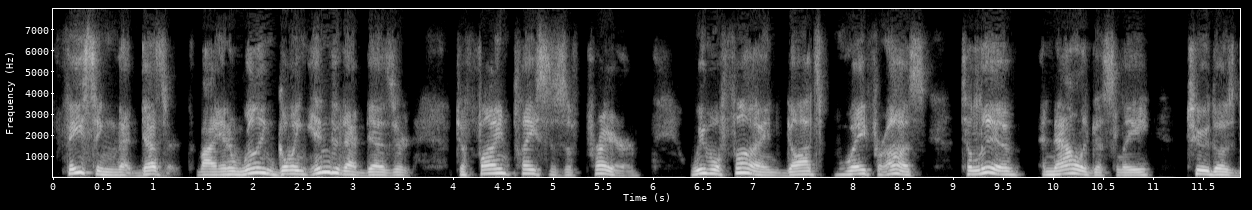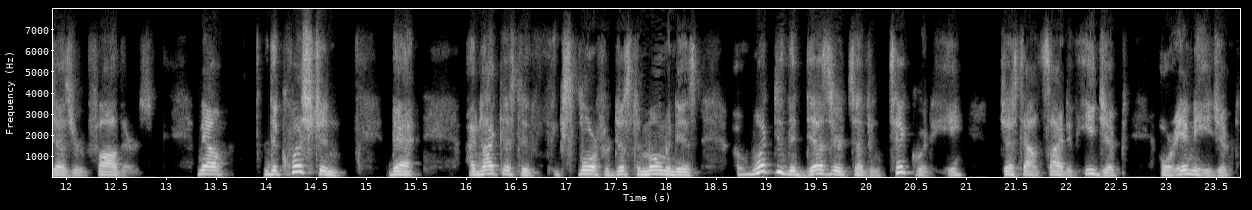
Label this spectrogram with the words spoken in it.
facing that desert, by and willing going into that desert to find places of prayer, we will find God's way for us to live analogously to those desert fathers. Now, the question that I'd like us to explore for just a moment is what do the deserts of antiquity, just outside of Egypt or in Egypt,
